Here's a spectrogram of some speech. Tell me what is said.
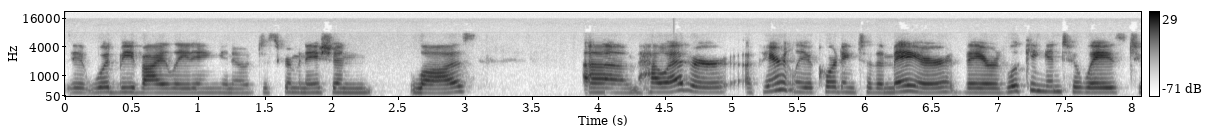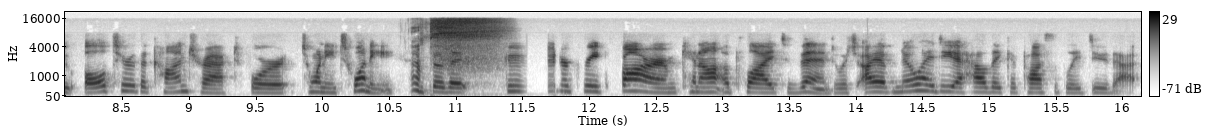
it would be violating, you know, discrimination laws. Um, however, apparently, according to the mayor, they are looking into ways to alter the contract for 2020 so that Schooner Creek Farm cannot apply to vend, which I have no idea how they could possibly do that.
